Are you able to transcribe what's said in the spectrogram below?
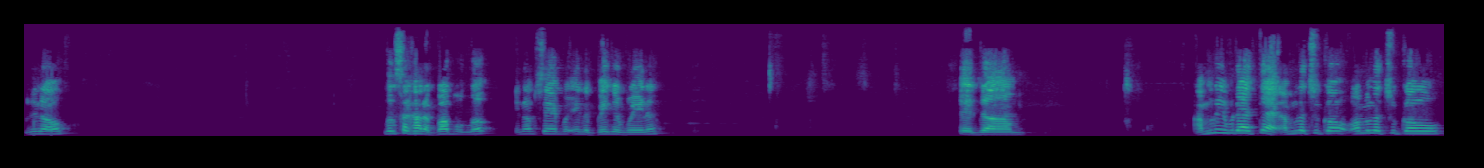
you know. Looks like how the bubble look, you know what I'm saying, but in a big arena. And um I'm leave it at that. I'm gonna let you go. I'm gonna let you go.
